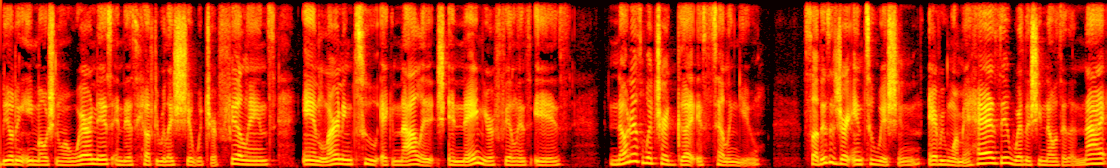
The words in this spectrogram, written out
building emotional awareness and this healthy relationship with your feelings and learning to acknowledge and name your feelings is notice what your gut is telling you. So, this is your intuition. Every woman has it, whether she knows it or not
